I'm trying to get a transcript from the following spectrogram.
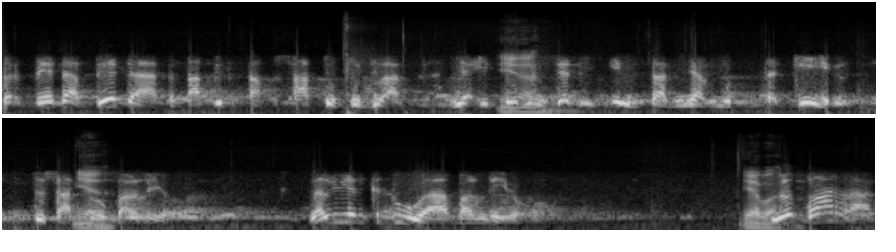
Berbeda-beda tetapi tetap satu tujuan. Yaitu Yeah. menjadi insan yang muttaqin. Itu satu Yeah. Bang Leo. Lalu yang kedua Bang Leo. Ya Pak. Lebaran.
